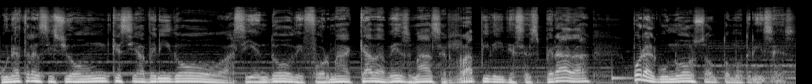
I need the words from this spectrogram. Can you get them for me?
Una transición que se ha venido haciendo de forma cada vez más rápida y desesperada por algunos automotrices.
